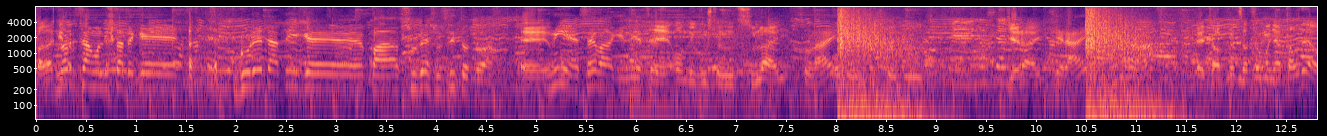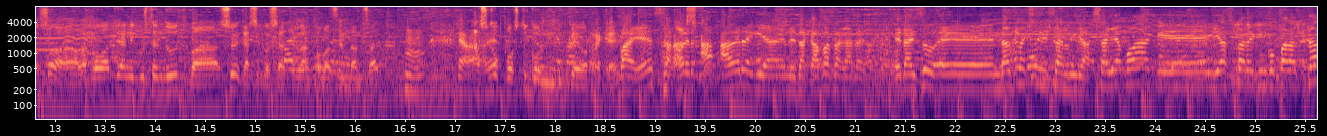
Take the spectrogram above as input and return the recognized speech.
badakit- nor izango litzateke guretatik eh, pa zure sustitutoa. Eh, ni ez, eh, badakin ni ez. E, ondo ikusten dut zulai, Zulai, ondo ikusten dut jerai, Gerai, eta pentsatzen baina taldea oso, alako batean ikusten dut, ba, zuek hasiko zeatela antolatzen dantzak. Ja, Asko postuko nuke horrek, eh? Bai, ez, aberregia eta kapazak. Eta izu, eh, dantzak zer izan dira, saiakoak eh, iazparekin konparatuta,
